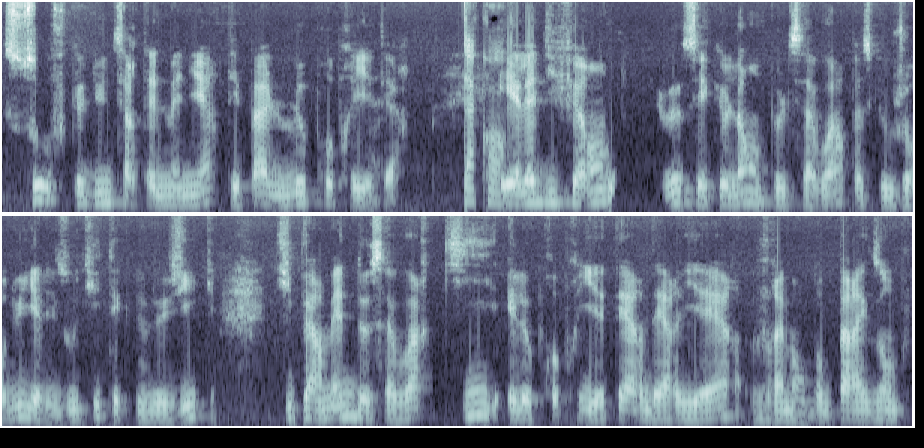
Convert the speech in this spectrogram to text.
Sauf que d'une certaine manière, t'es pas le propriétaire. D'accord. Et à la différence, c'est que là, on peut le savoir parce qu'aujourd'hui, il y a les outils technologiques qui permettent de savoir qui est le propriétaire derrière vraiment. Donc, par exemple,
